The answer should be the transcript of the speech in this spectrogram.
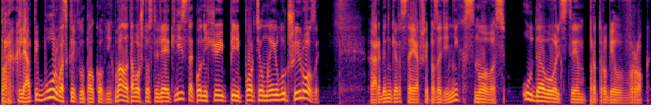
«Проклятый бур!» — воскликнул полковник. «Мало того, что стреляет лист, так он еще и перепортил мои лучшие розы!» Харбингер, стоявший позади них, снова с удовольствием протрубил в рог.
